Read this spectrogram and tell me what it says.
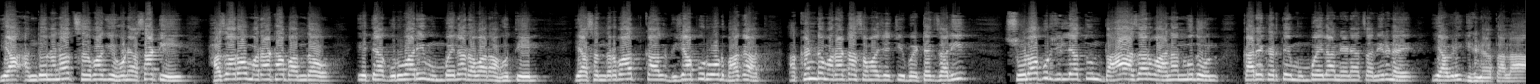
या आंदोलनात सहभागी होण्यासाठी हजारो मराठा बांधव येत्या गुरुवारी मुंबईला रवाना होतील. या संदर्भात काल विजापूर रोड भागात अखंड मराठा समाजाची बैठक झाली. सोलापूर जिल्ह्यातून दहा हजार वाहनांमधून कार्यकर्ते मुंबईला नेण्याचा निर्णय यावेळी घेण्यात आला.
